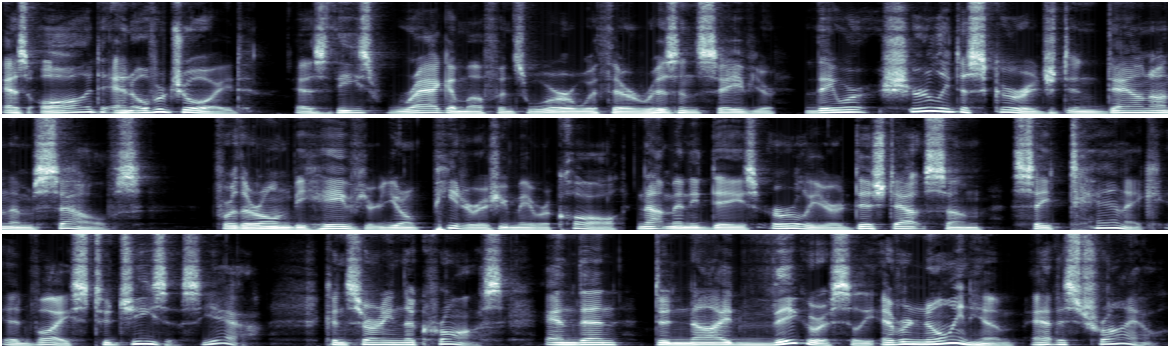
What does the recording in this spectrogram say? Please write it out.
as awed and overjoyed as these ragamuffins were with their risen Savior, they were surely discouraged and down on themselves for their own behavior. You know, Peter, as you may recall, not many days earlier, dished out some satanic advice to Jesus, yeah, concerning the cross, and then denied vigorously ever knowing him at his trial.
